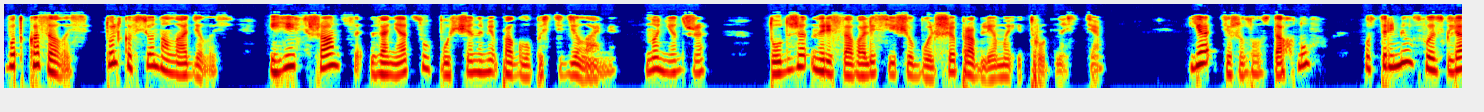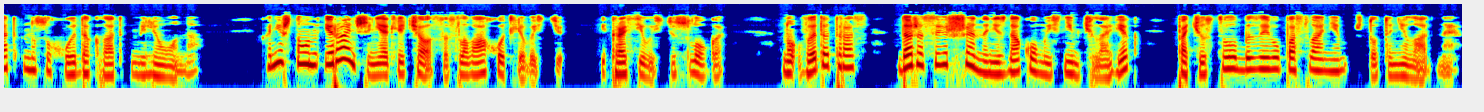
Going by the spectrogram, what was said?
Вот казалось, только все наладилось, и есть шансы заняться упущенными по глупости делами. Но нет же. Тут же нарисовались еще большие проблемы и трудности. Я, тяжело вздохнув, устремил свой взгляд на сухой доклад миллиона. Конечно, он и раньше не отличался словоохотливостью и красивостью слога, но в этот раз даже совершенно незнакомый с ним человек почувствовал бы за его посланием что-то неладное.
